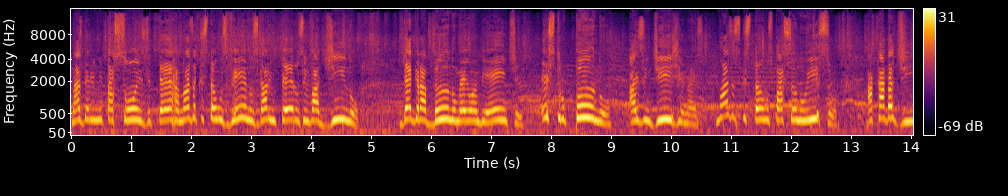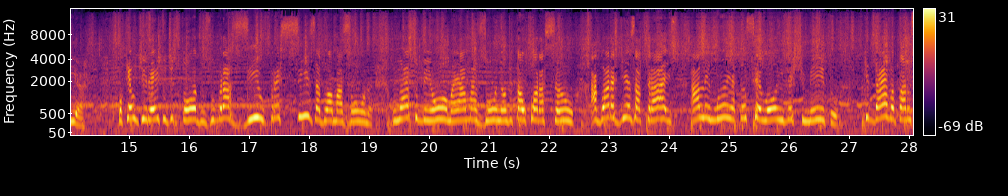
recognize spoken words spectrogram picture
nas delimitações de terra, nós é que estamos vendo os garimpeiros invadindo, degradando o meio ambiente, estrupando as indígenas. Nós que estamos passando isso a cada dia porque é o direito de todos. O Brasil precisa do Amazonas. O nosso bioma é a Amazônia, onde está o coração. Agora, dias atrás, a Alemanha cancelou o investimento que dava para os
